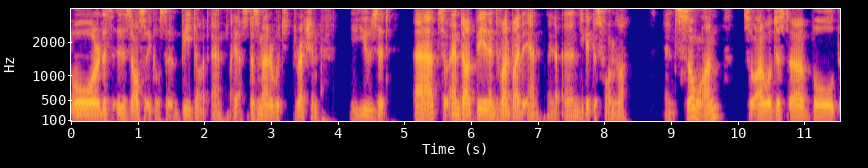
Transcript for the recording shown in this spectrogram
or this. This also equals to b dot n. Oh, yes, it doesn't matter which direction you use it at. So n dot b then divided by the n, and then you get this formula, and so on. So I will just uh, bold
